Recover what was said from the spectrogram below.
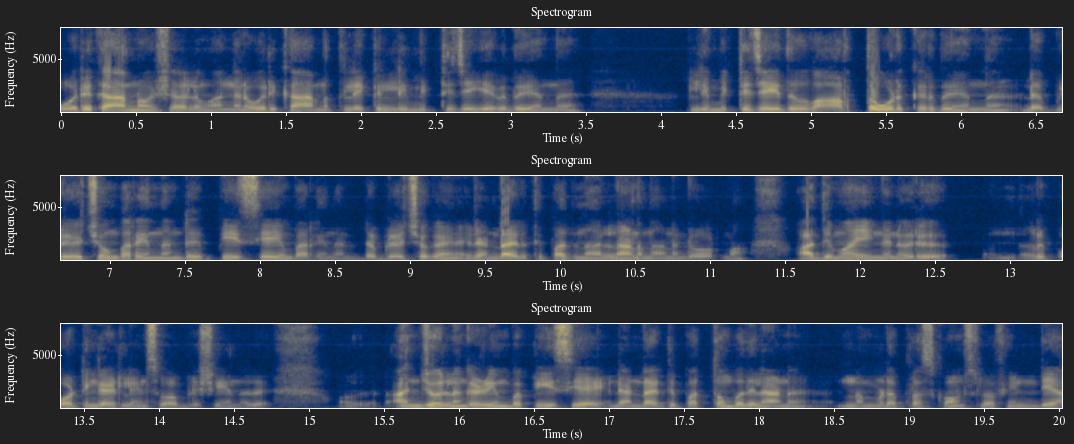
ഒരു കാരണവശാലും അങ്ങനെ ഒരു കാരണത്തിലേക്ക് ലിമിറ്റ് ചെയ്യരുത് എന്ന് ലിമിറ്റ് ചെയ്ത് വാർത്ത കൊടുക്കരുത് എന്ന് ഡബ്ല്യു എച്ച്ഒയും പറയുന്നുണ്ട് പി സി ഐയും പറയുന്നുണ്ട്. ഡബ്ല്യു എച്ച്ഒ രണ്ടായിരത്തി പതിനാലിലാണെന്നാണ് എന്റെ ഓർമ്മ. ആദ്യമായി ഇങ്ങനെ ഒരു റിപ്പോർട്ടിംഗ് ഗൈഡ് ലൈൻസ് പബ്ലിഷ് ചെയ്യുന്നത്. അഞ്ചു കൊല്ലം കഴിയുമ്പോൾ പി സി ഐ രണ്ടായിരത്തി പത്തൊമ്പതിലാണ് നമ്മുടെ പ്രസ് കൗൺസിൽ ഓഫ് ഇന്ത്യ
